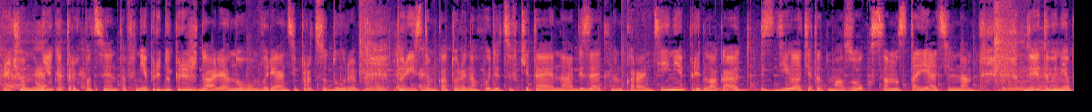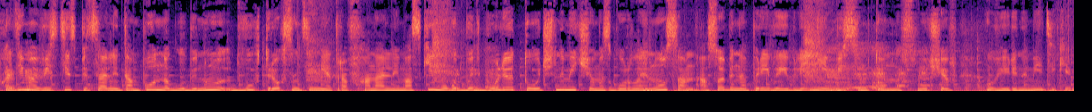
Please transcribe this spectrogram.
Причем некоторых пациентов не предупреждали о новом варианте процедуры. Туристам, которые находятся в Китае на обязательном карантине, предлагают сделать этот мазок самостоятельно. Для этого необходимо ввести специальный тампон на глубину 2-3 сантиметров. Анальные мазки мазки могут быть более точными, чем из горла и носа, особенно при выявлении бессимптомных случаев, уверены медики.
